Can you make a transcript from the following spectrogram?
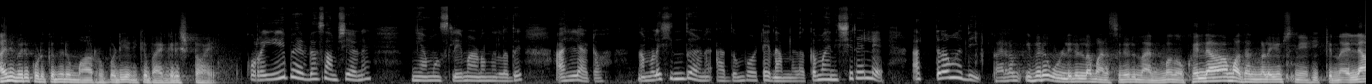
അതിന് ഇവർ കൊടുക്കുന്നൊരു മറുപടി എനിക്ക് ഭയങ്കര ഇഷ്ടമായി. കുറേ പേരുടെ സംശയമാണ്. ഞാൻ മുസ്ലിം ആണെന്നുള്ളത്. അല്ല കേട്ടോ നമ്മൾ ഹിന്ദു ആണ് അതും പോട്ടെ. നമ്മളൊക്കെ മനുഷ്യരല്ലേ. അത്ര മതി. കാരണം ഇവരുടെ ഉള്ളിലുള്ള മനസ്സിന്റെ ഒരു നന്മ നോക്കും. എല്ലാ മതങ്ങളെയും സ്നേഹിക്കുന്ന എല്ലാ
